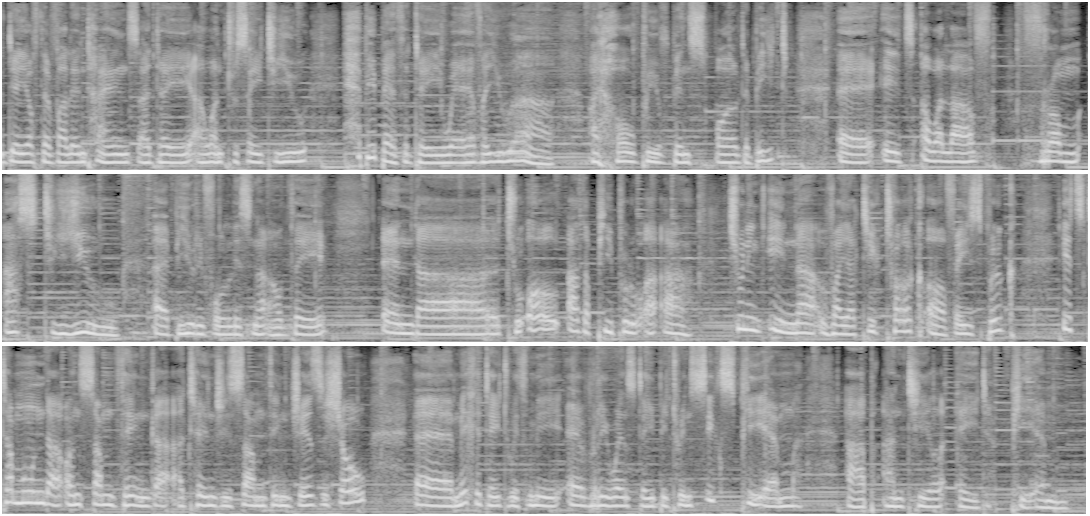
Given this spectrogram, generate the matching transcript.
day of the Valentine's Day, I want to say to you, happy birthday wherever you are. I hope you've been spoiled a bit. Uh, it's our love from us to you, uh, beautiful listener out there, and uh, to all other people who are. Tuning in uh, via TikTok or Facebook. It's Tarmunda on something, uh, something Jazzy show. Uh, make a date with me every Wednesday between 6 p.m. up until 8 p.m.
